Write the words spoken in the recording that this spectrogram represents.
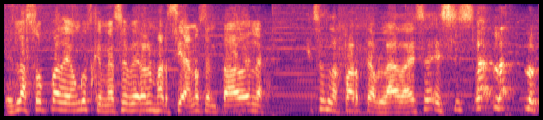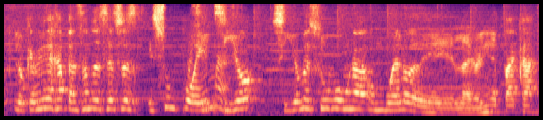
Es la sopa de hongos que me hace ver al marciano sentado en la... Esa es la parte hablada. Esa, esa es, La- la- lo, lo que a mí me deja pensando es eso: es es un si, poema. si yo, si yo me subo una- un vuelo de la aerolínea TACA,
